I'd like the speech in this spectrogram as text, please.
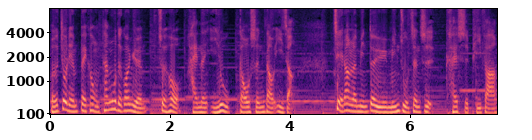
而就连被控贪污的官员，最后还能一路高升到议长，这也让人民对于民主政治开始疲乏，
